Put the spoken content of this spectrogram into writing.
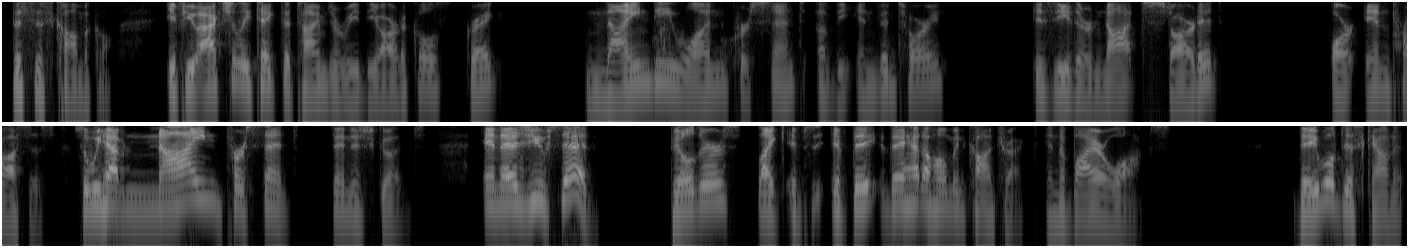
this is comical. If you actually take the time to read the articles, Greg, 91% of the inventory is either not started or in process. So we have 9% finished goods. And as you've said, builders like if if they they had a home in contract and the buyer walks, they will discount it,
